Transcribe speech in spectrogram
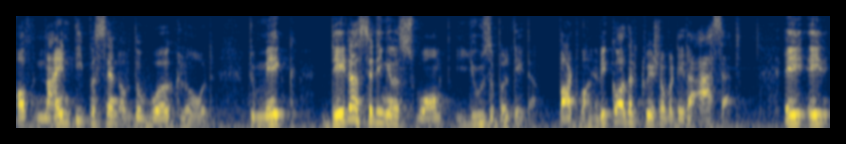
of 90% of the workload to make data sitting in a swamp usable data, part one. Yeah. We call that creation of a data asset. A, a,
